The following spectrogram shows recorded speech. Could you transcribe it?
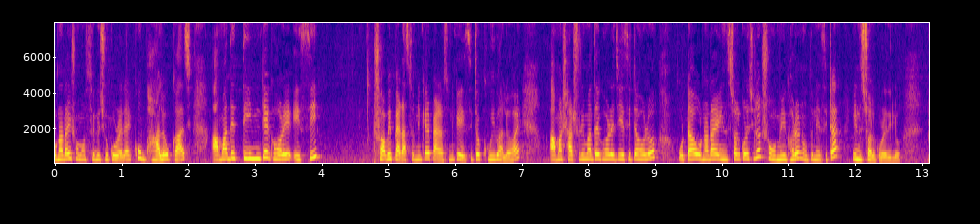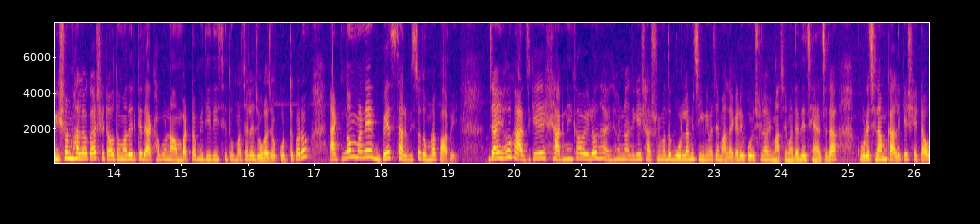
ওনারাই সমস্ত কিছু করে দেয়, খুব ভালো কাজ। আমাদের তিনটে ঘরের এসি সবই প্যারাসোনিকের প্যারাসোনিকের এসিটা খুবই ভালো হয়। আমার শাশুড়ি মাদের ঘরে যে এসিটা হলো, ওটা ওনারা ইনস্টল করেছিল, সৌমির ঘরে নতুন এসিটা ইনস্টল করে দিল। ভীষণ ভালো কাজ, সেটাও তোমাদেরকে দেখাবো, নাম্বারটা আমি দিয়ে দিচ্ছি তোমরা চাইলে যোগাযোগ করতে পারো। একদম মানে বেস্ট সার্ভিসটা তোমরা পাবে। যাই হোক, আজকে শাকনিকাও এলো, তাই জন্য আজকে শাশুড়ি মাদের বললাম আমি চিংড়ি মাছের মালাইকারি করেছিলাম আমি মাছের মাথা দিয়ে ছেঁচড়া করেছিলাম কালকে, সেটাও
